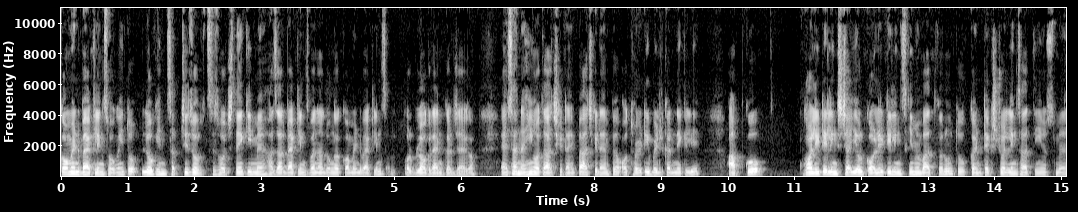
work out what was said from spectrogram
कमेंट बैकलिंक्स हो गई तो लोग इन सब चीज़ों से सोचते हैं कि मैं हज़ार बैकलिंग्स बना दूँगा कमेंट बैकलिंग्स और ब्लॉग रैंक कर जाएगा। ऐसा नहीं होता आज के टाइम पे। आज के टाइम पे अथॉरिटी बिल्ड करने के लिए आपको क्वालिटी लिंक्स चाहिए और क्वालिटी लिंक्स की मैं बात करूँ तो कंटेक्चुअल लिंक्स आती हैं उसमें।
